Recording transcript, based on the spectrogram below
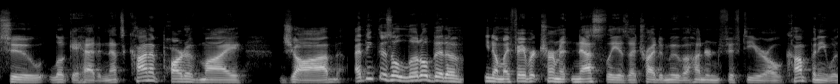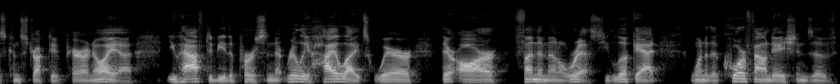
to look ahead. And that's kind of part of my job. I think there's a little bit of, you know, my favorite term at Nestle as I tried to move a 150 year old company was constructive paranoia. You have to be the person that really highlights where there are fundamental risks. You look at one of the core foundations of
